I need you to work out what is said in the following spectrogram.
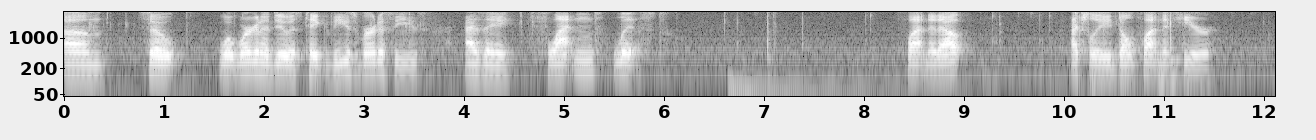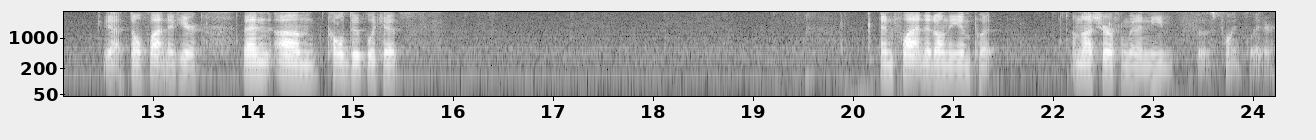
Um, so what we're going to do is take these vertices as a flattened list. flatten it out. Actually, don't flatten it here. Yeah, don't flatten it here. Then um, cull duplicates. And flatten it on the input. I'm not sure if I'm going to need those points later.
